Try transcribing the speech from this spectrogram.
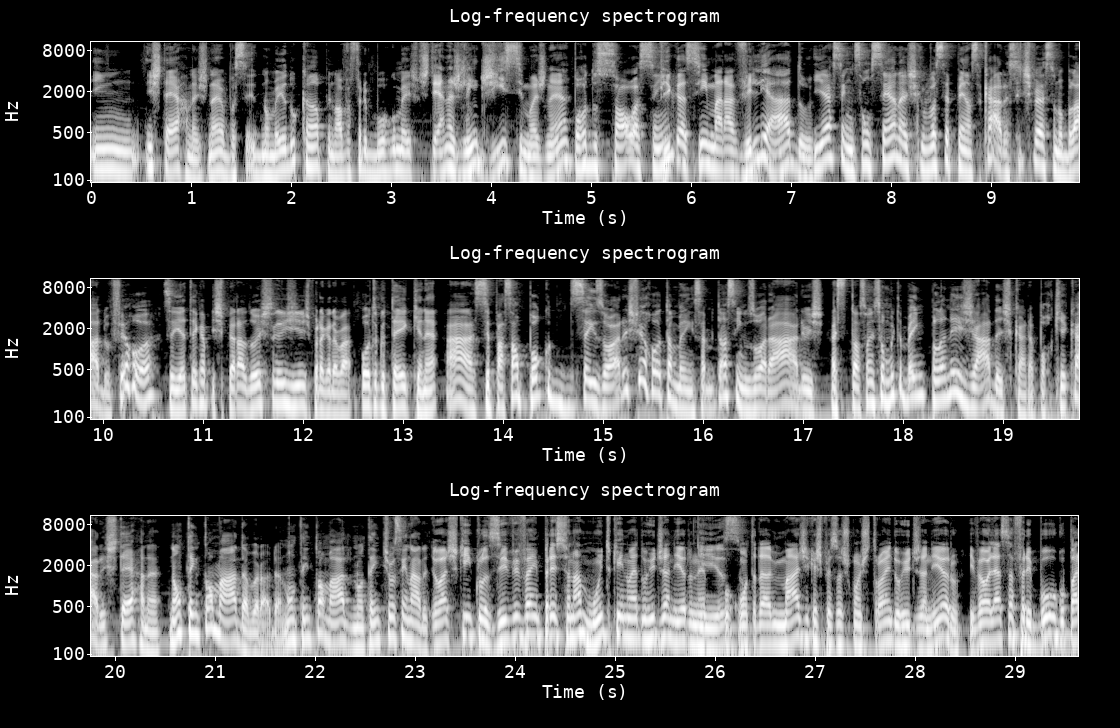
em externas, né? Você no meio do campo, em Nova Friburgo mesmo. Externas lindíssimas, né? Pôr do sol assim. Fica assim, maravilhado. E assim, são cenas que você pensa, cara, se tivesse nublado, ferrou. Você ia ter que esperar dois, três dias pra gravar. Outro take, né? Ah, se passar um pouco de seis horas, ferrou também, sabe? Então, assim, os horários, as situações são muito bem planejadas, cara. Porque, cara, externa, não tem tomada, brother. Não tem tomada, não tem, tipo assim, nada. Eu acho que, inclusive, vai impressionar muito quem não é do Rio de Janeiro, né? Isso. Por conta da imagem que as pessoas constroem do Rio de Janeiro. E vai olhar essa Friburgo, parece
